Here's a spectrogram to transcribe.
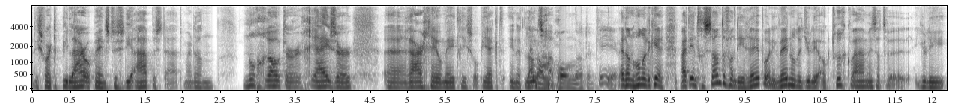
die zwarte pilaar opeens tussen die apen staat. Maar dan nog groter, grijzer, eh, raar geometrisch object in het En dan landschap. honderden keren. En dan honderden keer. Maar het interessante van die repo, en ik weet nog dat jullie ook terugkwamen, is dat we jullie,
